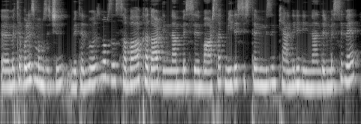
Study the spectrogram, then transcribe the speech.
E, metabolizmamız için metabolizmamızın sabaha kadar dinlenmesi, bağırsak mide sistemimizin kendini dinlendirmesi ve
